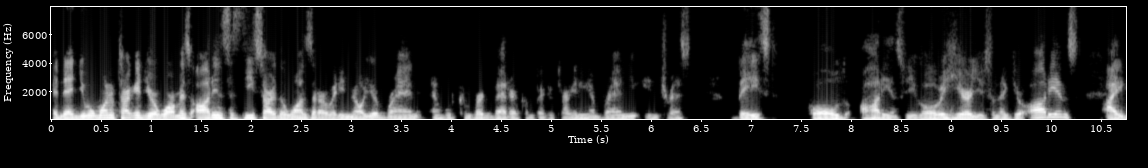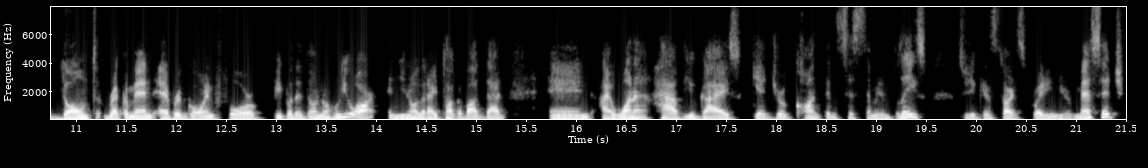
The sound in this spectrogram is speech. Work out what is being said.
And then you will want to target your warmest audience, as these are the ones that already know your brand and would convert better compared to targeting a brand new interest based cold audience. So you go over here, you select your audience. I don't recommend ever going for people that don't know who you are. And you know that I talk about that. And I want to have you guys get your content system in place so you can start spreading your message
